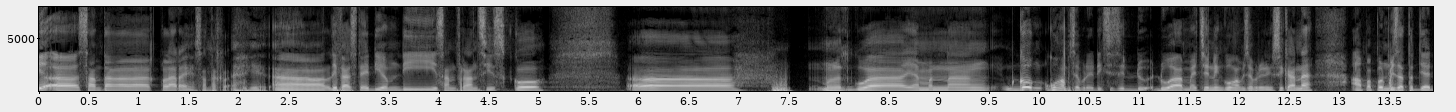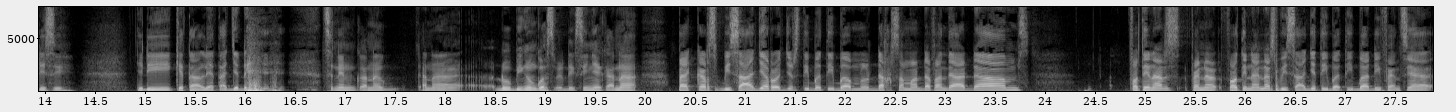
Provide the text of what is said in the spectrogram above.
uh, Santa Clara ya Santa Clara eh, uh, Levi Stadium di San Francisco. Uh, menurut gue yang menang gue gue nggak bisa prediksi sih dua match ini gue nggak bisa prediksi karena apa pun bisa terjadi sih jadi kita lihat aja deh Senin karena karena duh bingung gue prediksinya karena Packers bisa aja Rodgers tiba-tiba meledak sama Davante Adams 49ers 49ers bisa aja tiba-tiba defense-nya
